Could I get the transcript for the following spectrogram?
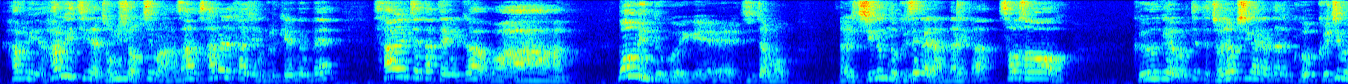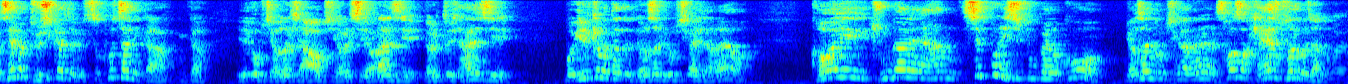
하루 하루 이틀이야 정신 없지만 한 3, 3일까지는 그렇게 했는데 4일째 딱 되니까 와 너무 힘든 거 이게. 진짜 뭐나 지금도 그 생각이 난다니까? 서서 그게 어쨌든 저녁 시간이라 따지면 그, 그 집은 새벽 2시까지 포차니까. 그러니까 7시, 8시, 9시, 10시, 11시, 12시, 1시. 뭐 이렇게만 따도 6, 7시간이잖아요 거의 중간에 한 10분, 20분 빼놓고 6, 7시간을 서서 계속 설거지 하는 거예요.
